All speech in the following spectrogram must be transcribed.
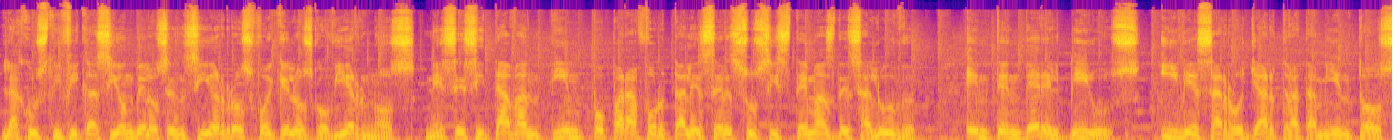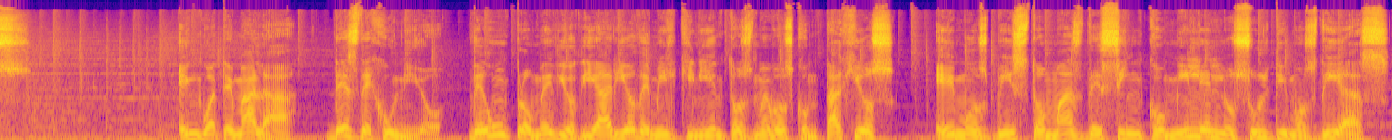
la justificación de los encierros fue que los gobiernos necesitaban tiempo para fortalecer sus sistemas de salud, entender el virus y desarrollar tratamientos. En Guatemala, desde junio, de un promedio diario de 1.500 nuevos contagios, hemos visto más de 5.000 en los últimos días,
